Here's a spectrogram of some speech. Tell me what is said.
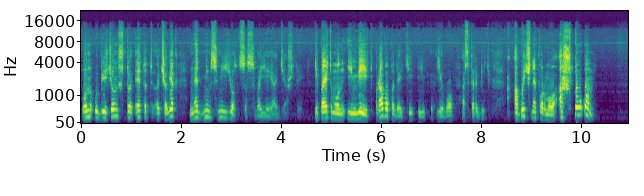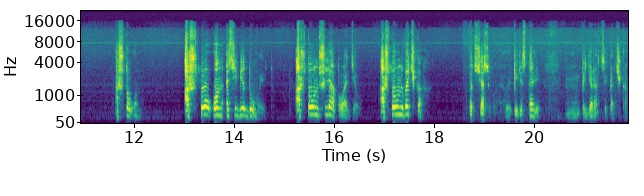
Он убежден, что этот человек над ним смеется своей одеждой. И поэтому он имеет право подойти и его оскорбить. Обычная формула «А что он?» А что он? А что он о себе думает? А что он шляпу одел? А что он в очках? Вот сейчас перестали придираться к очкам.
